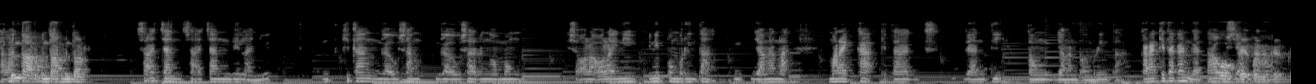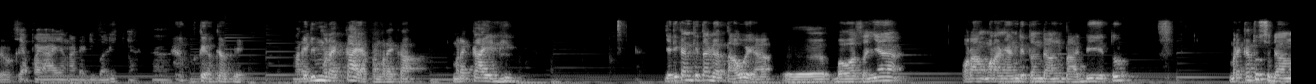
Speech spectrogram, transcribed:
Bentar, bentar, bentar. Saacan, saacan dilanjut. Kita nggak usah nggak usah ngomong seolah-olah ini ini pemerintah. Janganlah mereka kita ganti tong jangan pemerintah karena kita kan nggak tahu okay, siapa okay, okay, okay. siapa yang ada di baliknya nah. oke oke oke jadi mereka ya mereka mereka ini jadi kan kita nggak tahu ya eh, bahwasanya orang-orang yang ditendang tadi itu mereka tuh sedang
